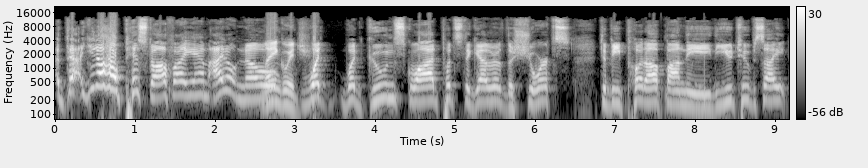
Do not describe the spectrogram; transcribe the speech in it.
That- you know how pissed off I am. I don't know Language. What what Goon Squad puts together the shorts to be put up on the the YouTube site.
